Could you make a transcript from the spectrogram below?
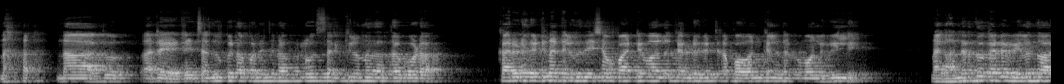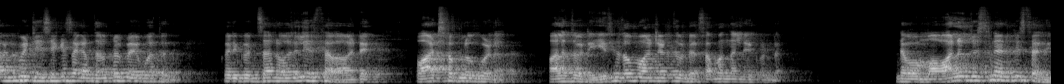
నా నాకు అంటే నేను చదువుకున్నప్పటి నుంచి నాకు క్లోజ్ సర్కిల్ ఉన్నదంతా కూడా కరుడు కట్టిన తెలుగుదేశం పార్టీ వాళ్ళు కరుడు కట్టిన పవన్ కళ్యాణ్ అభిమానులు వీళ్ళే. నాకు అందరితో కంటే వీళ్ళతో ఆర్గ్యుమెంట్ చేసేకే సగం తలనొప్పి అయిపోతుంది. కొన్ని కొన్నిసార్లు వదిలేస్తావా? అంటే వాట్సాప్లో కూడా వాళ్ళతోటి ఏదేదో మాట్లాడుతూ ఉంటారు సంబంధం లేకుండా. అంటే మా వాళ్ళని చూస్తేనే అనిపిస్తుంది.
